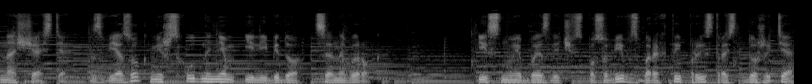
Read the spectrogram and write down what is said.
На щастя, зв'язок між схудненням і лібідо це не вирок. Існує безліч способів зберегти пристрасть до життя,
